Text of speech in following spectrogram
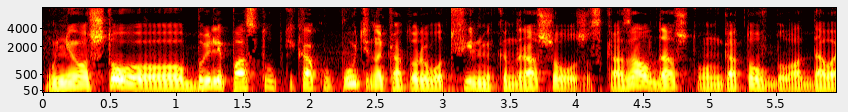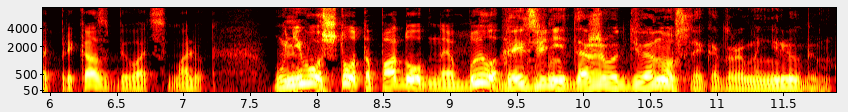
У него что, были поступки, как у Путина, который вот в фильме Кондрашова уже сказал, да, что он готов был отдавать приказ сбивать самолет. У него что-то подобное было. Да извините, даже вот 90-е, которые мы не любим.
